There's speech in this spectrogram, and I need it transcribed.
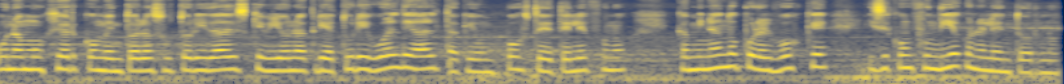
una mujer comentó a las autoridades que vio una criatura igual de alta que un poste de teléfono caminando por el bosque y se confundía con el entorno.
